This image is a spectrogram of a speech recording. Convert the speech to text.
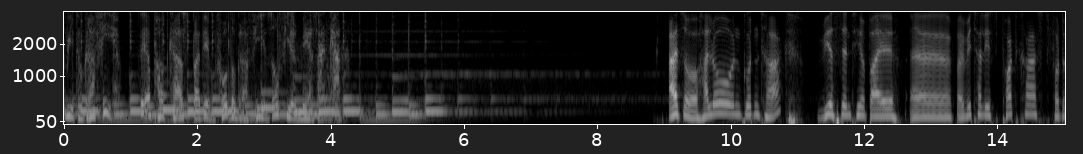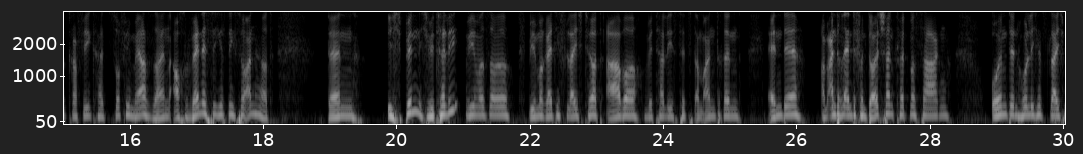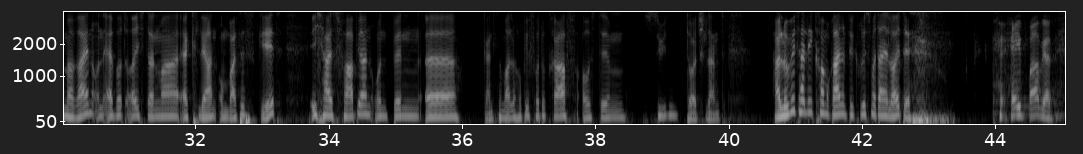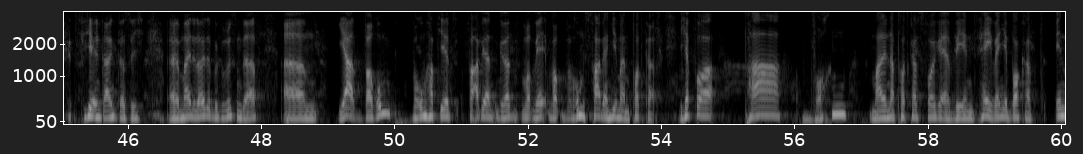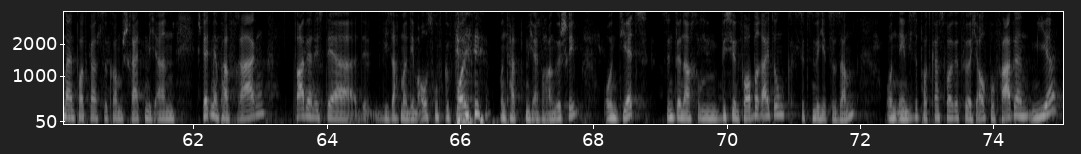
Vitografie, der Podcast, bei dem Fotografie so viel mehr sein kann. Also, hallo und guten Tag. Wir sind hier bei, äh, bei Vitalis Podcast. Fotografie kann so viel mehr sein, auch wenn es sich jetzt nicht so anhört. Denn ich bin nicht Vitali, wie man so, wie man relativ leicht hört, aber Vitali sitzt am anderen Ende, am anderen Ende von Deutschland, könnte man sagen. Und den hole ich jetzt gleich mal rein und er wird euch dann mal erklären, um was es geht. Ich heiße Fabian und bin äh, ganz normaler Hobbyfotograf aus dem Süden Deutschland. Hallo Vitali, komm rein und begrüß mal deine Leute. Hey Fabian, vielen Dank, dass ich äh, meine Leute begrüßen darf. Ähm, ja, warum, warum habt ihr jetzt Fabian gehört? Wer, warum ist Fabian hier in meinem Podcast? Ich habe vor ein paar Wochen mal in einer Podcast-Folge erwähnt, hey, wenn ihr Bock habt, in meinen Podcast zu kommen, schreibt mich an, stellt mir ein paar Fragen. Fabian ist der, wie sagt man, dem Ausruf gefolgt und hat mich einfach angeschrieben. Und jetzt sind wir nach ein bisschen Vorbereitung, sitzen wir hier zusammen und nehmen diese Podcast-Folge für euch auf, wo Fabian mir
